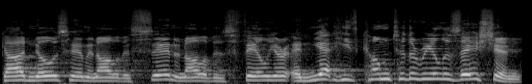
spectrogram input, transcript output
God knows him in all of his sin and all of his failure, and yet he's come to the realization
